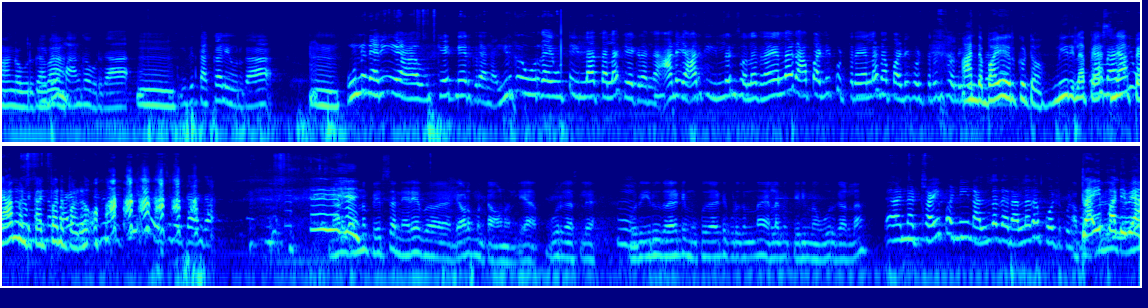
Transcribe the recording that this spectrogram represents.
மாங்காய் ஊறுகாவா? இது மாங்காய் ஊறுகாய் இது தக்காளி ஊறுகாய் இன்னும் நிறைய கேட்டுனே இருக்கிறாங்க. இருக்கிற ஊறுகாயை விட்டு இல்லாதெல்லாம் கேட்குறாங்க ஆனால் யாருக்கு இல்லைன்னு சொல்லாது நான் எல்லாம் நான் பண்ணி கொடுத்துறேன். எல்லாம் நான் பண்ணி கொடுத்துறேன்னு சொல்லி அந்த பயம் இருக்கட்டும். மீறிலாம் பேசினா பேமெண்ட் கட் பண்ணப்படும் வச்சிருக்காங்க. நாளைக்கு இன்னும் பெருசா நிறைய டெவலப்மெண்ட் ஆகணும் இல்லையா? ஊர்காசுல ஒரு இருபது வெரைட்டி முப்பது வெரைட்டி கொடுக்கணும்னா எல்லாமே தெரியுமா ஊர்காலாம் அஹ் நான் ட்ரை பண்ணி நல்லதா நல்லதா போட்டு கொடுப்பேன். ட்ரை பண்ணுவியா?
